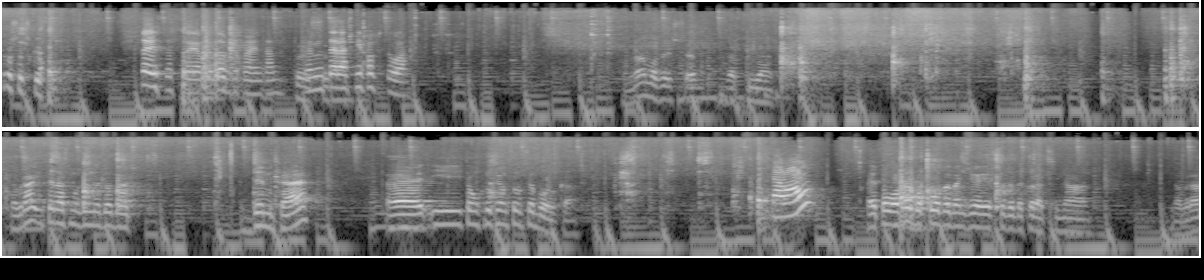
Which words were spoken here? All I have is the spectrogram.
Troszeczkę cukru. To jest to sojowe, dobrze pamiętam. To jest to- teraz nie popsuła. No, może jeszcze za chwilę. Dobra, i teraz możemy dodać dymkę e, i tą chrupiącą cebulkę. Całą? E, połowę, bo połowę będzie jeszcze do dekoracji na... Dobra.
